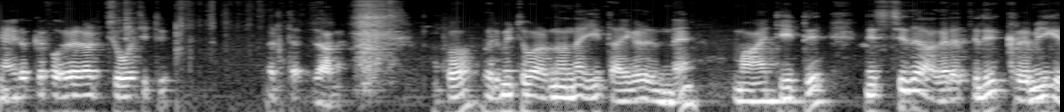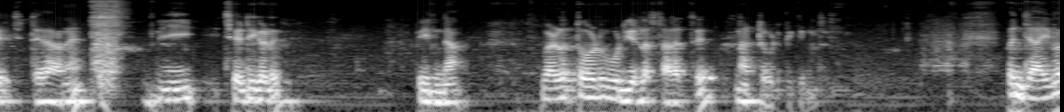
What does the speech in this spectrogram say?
ഞാൻ ഇതൊക്കെ ഒരാൾ ചോദിച്ചിട്ട് എടുത്ത ഇതാണ് അപ്പോൾ ഒരുമിച്ച് വളർന്നു വന്ന ഈ തൈകളിൽ നിന്ന് മാറ്റിയിട്ട് നിശ്ചിത അകലത്തിൽ ക്രമീകരിച്ചിട്ടാണ് ഈ ചെടികൾ പിന്നെ വെള്ളത്തോടു കൂടിയുള്ള സ്ഥലത്ത് നട്ടുപിടിപ്പിക്കുന്നത്. ഇപ്പം ജൈവ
